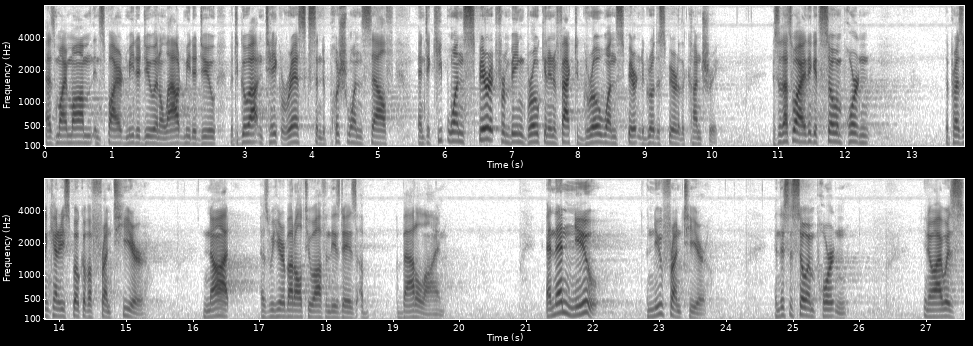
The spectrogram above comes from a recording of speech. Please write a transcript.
as my mom inspired me to do and allowed me to do, but to go out and take risks and to push oneself and to keep one's spirit from being broken, and in fact, to grow one's spirit and to grow the spirit of the country. And so that's why I think it's so important that President Kennedy spoke of a frontier, not, as we hear about all too often these days, a, a battle line. And then new, a new frontier. And this is so important. You know, I was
